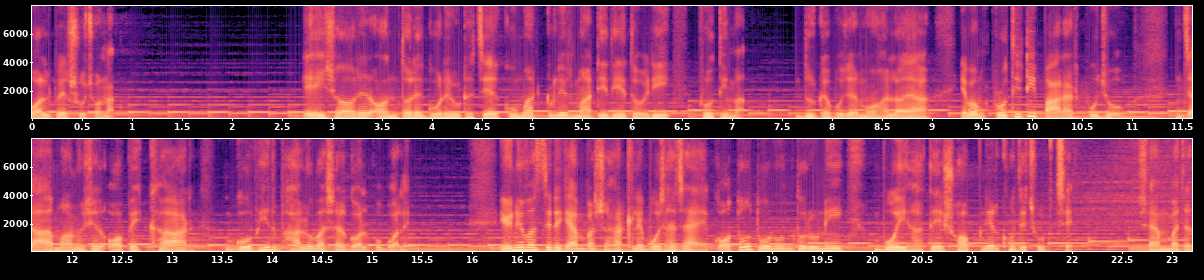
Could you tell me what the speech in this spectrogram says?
গল্পের সূচনা। এই শহরের অন্তরে গড়ে উঠেছে কুমারটুলির মাটি দিয়ে তৈরি প্রতিমা, দুর্গাপূজার মহালয়া এবং প্রতিটি পাড়ার পুজো, যা মানুষের অপেক্ষা আর গভীর ভালোবাসার গল্প বলে। ইউনিভার্সিটি ক্যাম্পাসে হাঁটলে বোঝা যায় কত তরুণ তরুণী বই হাতে স্বপ্নের খোঁজে ছুটছে। শ্যামবাজার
